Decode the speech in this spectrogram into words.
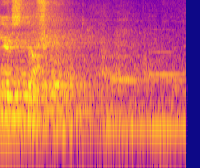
near scripture.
